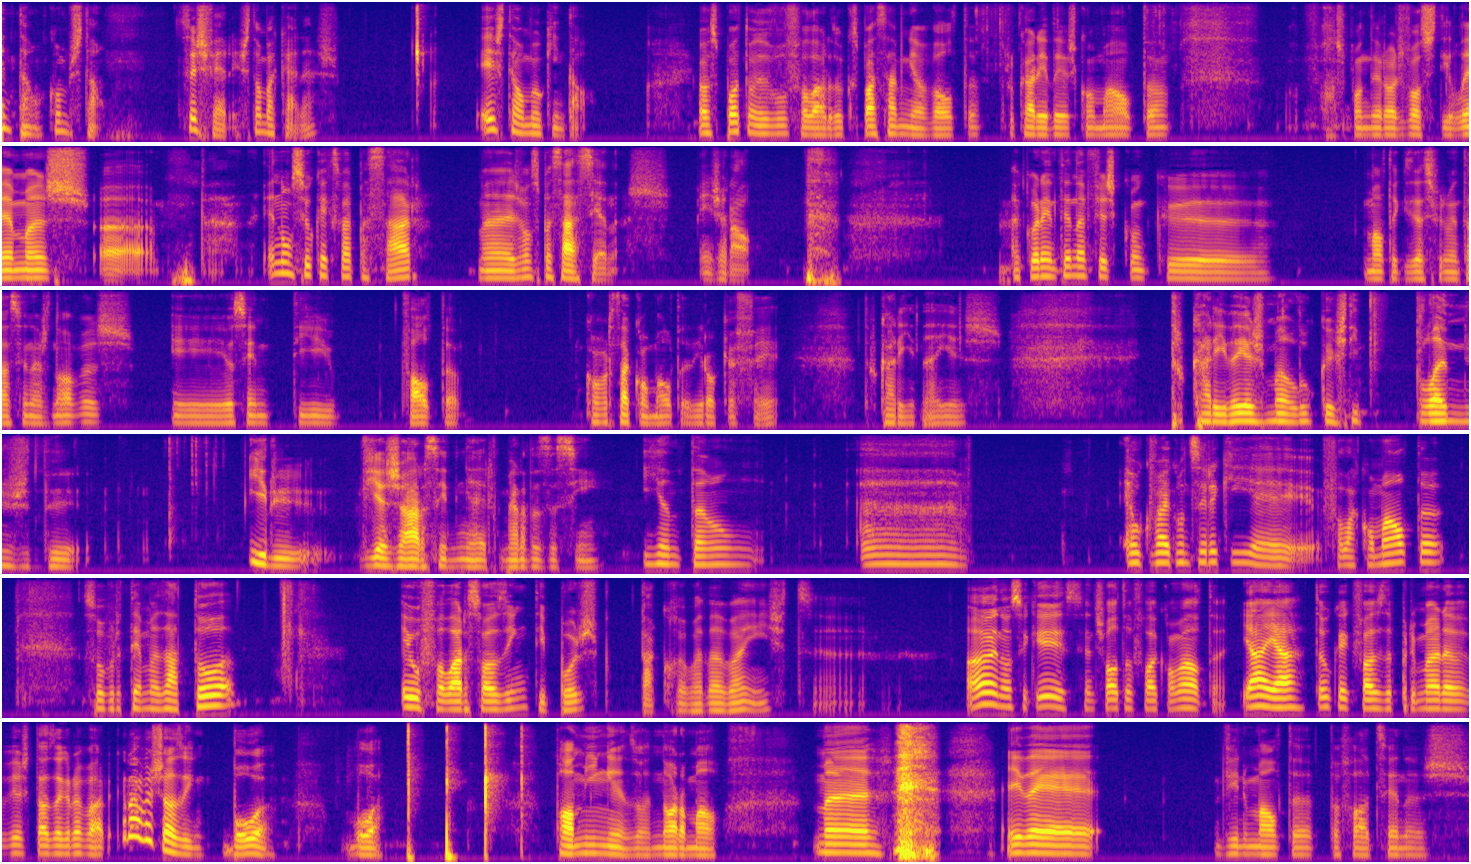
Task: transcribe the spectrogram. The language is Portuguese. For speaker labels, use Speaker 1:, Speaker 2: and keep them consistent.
Speaker 1: Então, como estão? Essas férias estão bacanas? Este é o meu quintal. É o spot onde eu vou falar do que se passa à minha volta, trocar ideias com a malta, responder aos vossos dilemas. pá, eu não sei o que é que se vai passar, mas vão-se passar cenas, em geral. A quarentena fez com que a malta quisesse experimentar cenas novas e eu senti falta conversar com a malta, de ir ao café, trocar ideias, trocar ideias malucas, tipo planos de ir viajar sem dinheiro, merdas assim. E então ah, é o que vai acontecer aqui, é falar com malta sobre temas à toa, eu falar sozinho, tipo hoje, está a correr bem isto. Ah, não sei o quê, sentes falta de falar com malta? Ya, ya, então o que é que fazes da primeira vez que estás a gravar? Gravas sozinho. Boa, boa. Palminhas, ó, normal. Mas a ideia é vir malta para falar de cenas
